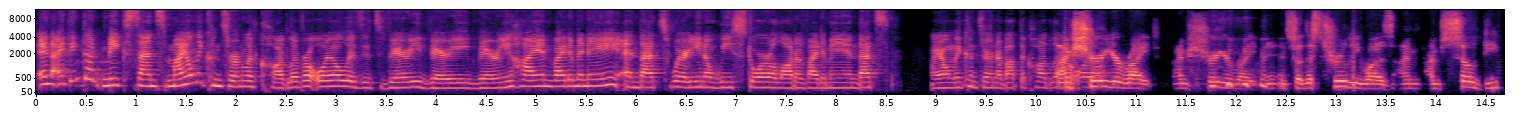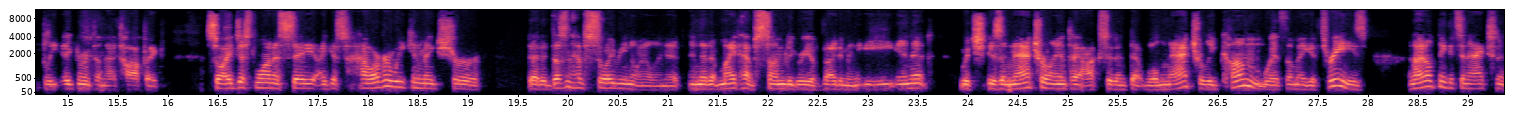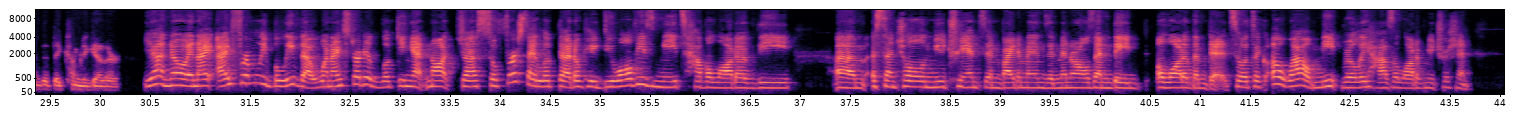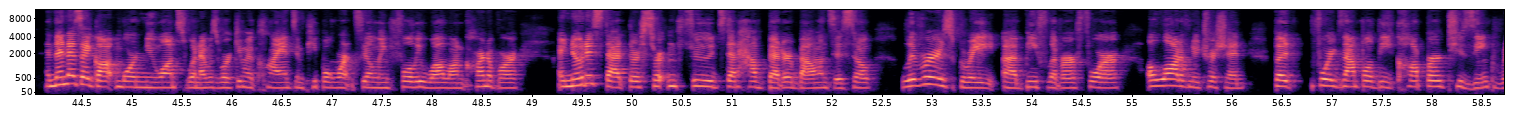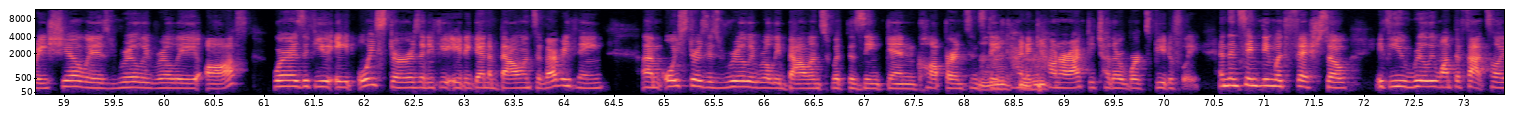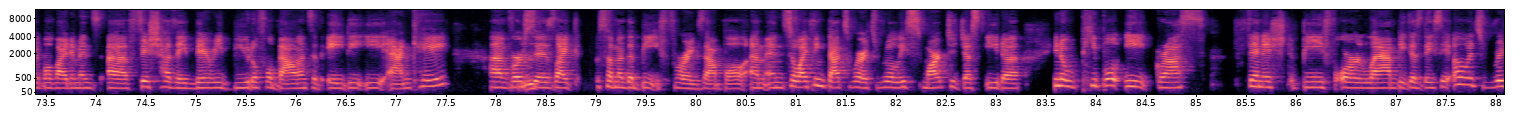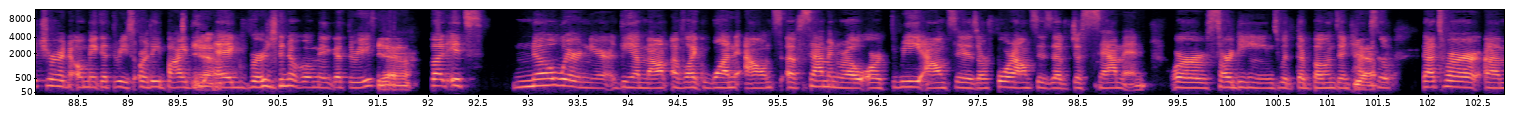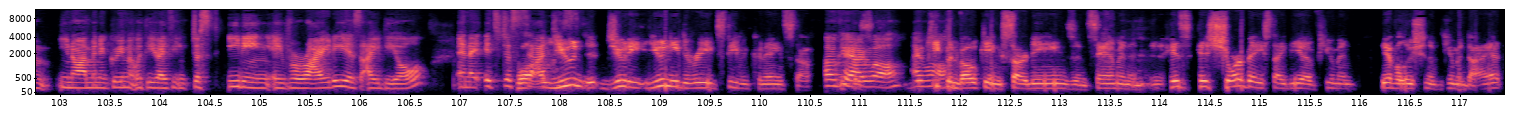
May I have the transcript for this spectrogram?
And I think that makes sense. My only concern with cod liver oil is it's very, very, very high in vitamin A. And that's where, you know, we store a lot of vitamin A. And that's my only concern about the cod liver. I'm oil. sure you're right. I'm sure you're right. and, and so this truly was. I'm I'm so deeply ignorant on that topic. So I just want to say, I guess, however we can make sure that it doesn't have soybean oil in it, and that it might have some degree of vitamin E in it, which is a natural antioxidant that will naturally come with omega threes. And I don't think it's an accident that they come together. Yeah, no, and I, I firmly believe that when I started looking at not just so first I looked at okay, do all these meats have a lot of the um, essential nutrients and vitamins and minerals, and they a lot of them did. So it's like, oh wow, meat really has a lot of nutrition. And then as I got more nuanced when I was working with clients and people weren't feeling fully well on carnivore, I noticed that there's certain foods that have better balances. So liver is great, uh, beef liver for a lot of nutrition. But for example, the copper to zinc ratio is really, really off. Whereas if you ate oysters and if you ate again a balance of everything, um, oysters is really, really balanced with the zinc and copper. And since mm-hmm. they kind of mm-hmm. counteract each other, works beautifully. And then same thing with fish. So if you really want the fat soluble vitamins, uh, fish has a very beautiful balance of A, D, E, and K. Uh, mm-hmm. versus mm-hmm. like some of the beef, for example. Um, and so I think that's where it's really smart to just eat a, you know, people eat grass finished beef or lamb because they say, oh, it's richer in omega 3s, or they buy the yeah. egg version of omega 3s. Yeah. But it's nowhere near the amount of like one ounce of salmon roe or three ounces or four ounces of just salmon or sardines with the bones intact. Yeah. So that's where, um, you know, I'm in agreement with you. I think just eating a variety is ideal and it's just well, you, Judy, you need to read Stephen Cunnane stuff. Okay, I will. I will keep invoking sardines and salmon, and his his shore based idea of human the evolution of the human diet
